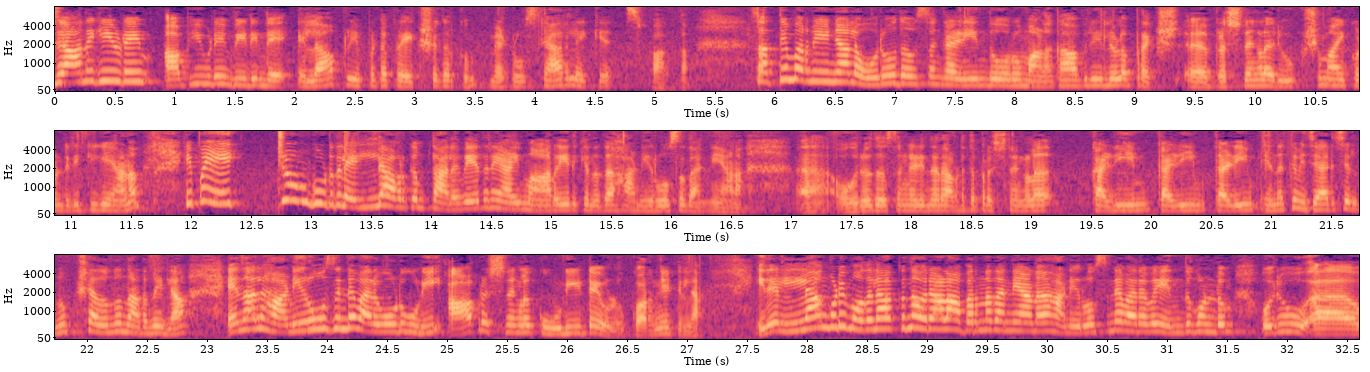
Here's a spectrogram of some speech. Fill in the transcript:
ജാനകിയുടെയും അഭിയുടെയും വീടിന്റെ എല്ലാ പ്രിയപ്പെട്ട പ്രേക്ഷകർക്കും മെട്രോ സ്റ്റാറിലേക്ക് സ്വാഗതം. സത്യം പറഞ്ഞു കഴിഞ്ഞാൽ ഓരോ ദിവസം കഴിയും തോറും കൊണ്ടിരിക്കുകയാണ് പ്രശ്നങ്ങൾ രൂക്ഷമായിക്കൊണ്ടിരിക്കുകയാണ് ഇപ്പൊ ഏറ്റവും കൂടുതൽ എല്ലാവർക്കും തലവേദനയായി മാറിയിരിക്കുന്നത് ഹണി റോസ് തന്നെയാണ്. ഓരോ ദിവസം കഴിയുന്നവർ അവിടുത്തെ പ്രശ്നങ്ങൾ കഴിയും കഴിയും കഴിയും എന്നൊക്കെ വിചാരിച്ചിരുന്നു. പക്ഷെ അതൊന്നും നടന്നില്ല. എന്നാൽ ഹണി റോസിന്റെ വരവോടുകൂടി ആ പ്രശ്നങ്ങൾ കൂടിയിട്ടേ ഉള്ളൂ. കുറഞ്ഞിട്ടില്ല. ഇതെല്ലാം കൂടി മുതലാക്കുന്ന ഒരാൾ അപർണ തന്നെയാണ്. ഹണി റോസിന്റെ വരവ് എന്തുകൊണ്ടും ഒരു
